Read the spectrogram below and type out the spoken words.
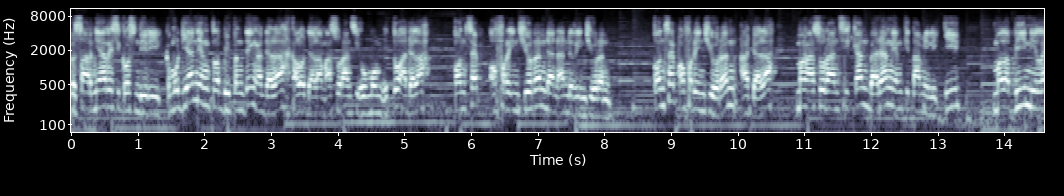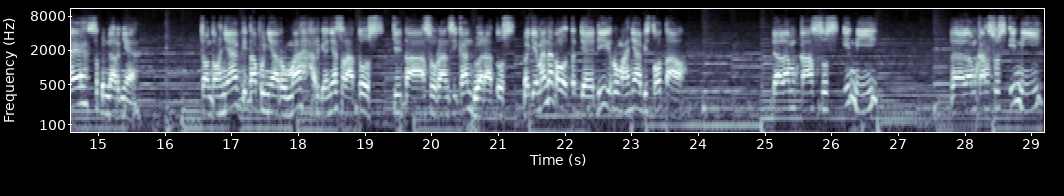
Besarnya risiko sendiri. Kemudian yang lebih penting adalah kalau dalam asuransi umum itu adalah konsep over insurance dan under insurance. Konsep over insurance adalah mengasuransikan barang yang kita miliki melebihi nilai sebenarnya. Contohnya kita punya rumah harganya 100, kita asuransikan 200. Bagaimana kalau terjadi rumahnya habis total? Dalam kasus ini dalam kasus ini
